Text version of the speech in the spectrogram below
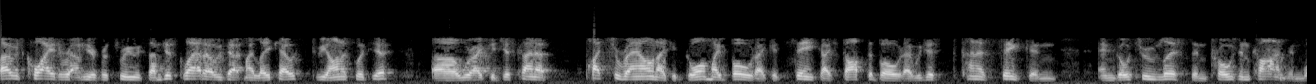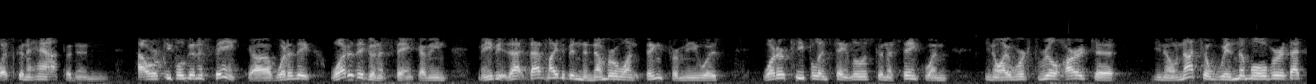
I was quiet around here for three weeks. I'm just glad I was at my lake house, to be honest with you, uh, where I could just kind of putz around. I could go on my boat. I could think. I stopped the boat. I would just kind of think and and go through lists and pros and cons and what's going to happen and how are people going to think? Uh, what are they What are they going to think? I mean, maybe that that might have been the number one thing for me was what are people in St. Louis going to think when you know I worked real hard to you know not to win them over. That's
